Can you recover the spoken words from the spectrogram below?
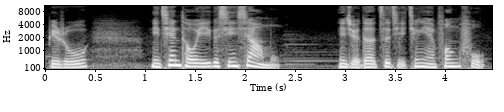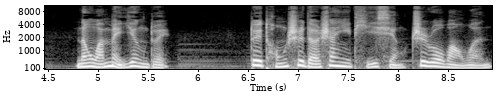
比如，你牵头一个新项目，你觉得自己经验丰富，能完美应对，对同事的善意提醒置若罔闻，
